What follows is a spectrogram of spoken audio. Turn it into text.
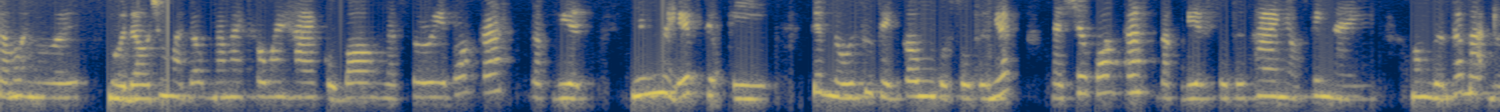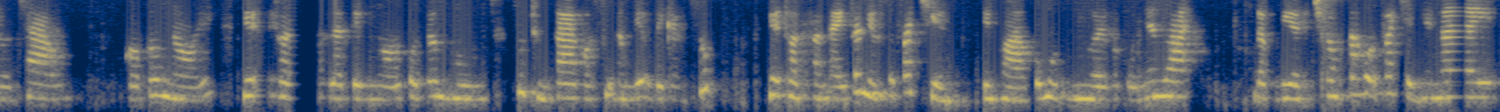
chào mọi người. Mở đầu trong hoạt động năm 2022 của Bong là series podcast đặc biệt những ngày ghép diệu kỳ tiếp nối sự thành công của số thứ nhất là chiếc podcast đặc biệt số thứ hai nhỏ sinh này. Mong được các bạn đón chào. Có câu nói, nghệ thuật là tiếng nói của tâm hồn giúp chúng ta có sự đồng điệu về cảm xúc. Nghệ thuật phản ánh rất nhiều sự phát triển, tiến hóa của một người và của nhân loại. Đặc biệt trong xã hội phát triển hiện nay,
